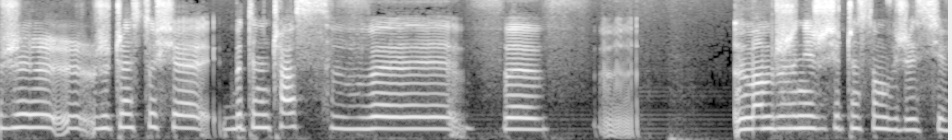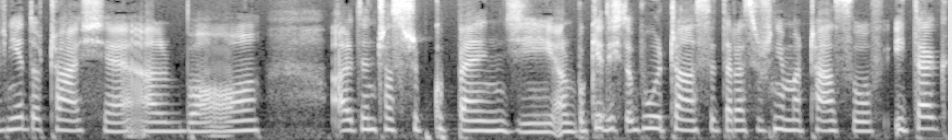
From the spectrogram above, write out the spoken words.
że, że często się jakby ten czas w, w, w mam wrażenie, że się często mówi, że jest się w niedoczasie albo ale ten czas szybko pędzi, albo kiedyś to były czasy, teraz już nie ma czasów. I tak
